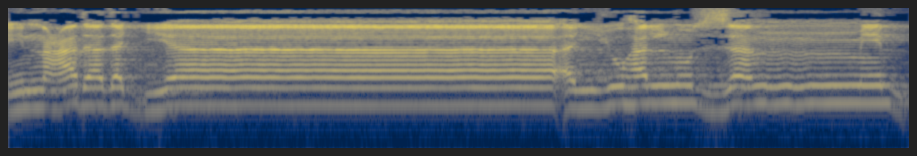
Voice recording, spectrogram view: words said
إن عددا يا أيها المزمل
